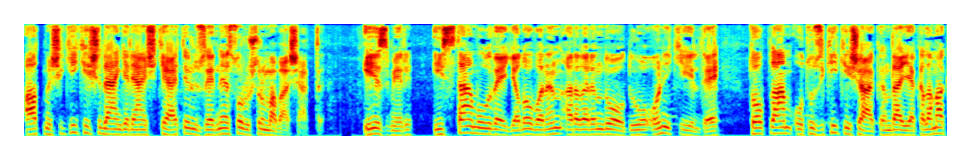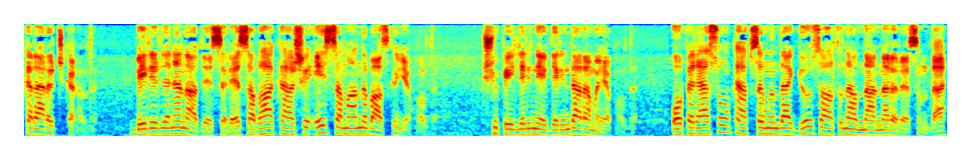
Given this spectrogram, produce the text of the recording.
62 kişiden gelen şikayetler üzerine soruşturma başlattı. İzmir, İstanbul ve Yalova'nın aralarında olduğu 12 ilde toplam 32 kişi hakkında yakalama kararı çıkarıldı. Belirlenen adreslere sabaha karşı eş zamanlı baskın yapıldı. Şüphelilerin evlerinde arama yapıldı. Operasyon kapsamında gözaltına alınanlar arasında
